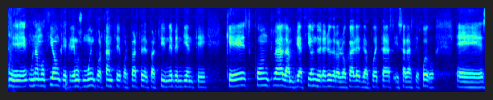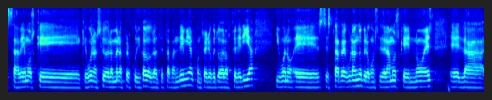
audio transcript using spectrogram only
eh, una moción que creemos muy importante por parte del Partido Independiente, que es contra la ampliación de horario de los locales de apuestas y salas de juego. Eh, sabemos que, que, bueno, han sido de los menos perjudicados durante esta pandemia, al contrario que toda la hostelería, y bueno, eh, se está regulando, pero consideramos que no es eh, la,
